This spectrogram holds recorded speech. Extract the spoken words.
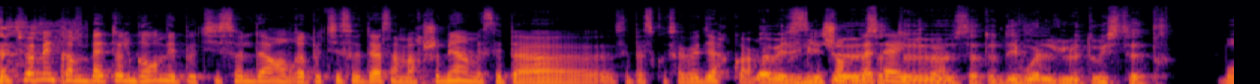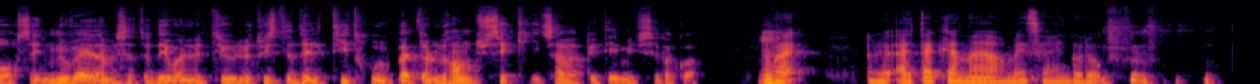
Mais tu vois, même comme Battleground et Petit Soldat, en vrai, Petit Soldat, ça marche bien, mais c'est pas, euh, c'est pas ce que ça veut dire, quoi. Ouais, mais limite, ça, bataille, te, ça te dévoile le twist. Bon, c'est une nouvelle, hein, mais ça te dévoile le, le twist dès le titre ou Battleground, tu sais qui ça va péter, mais tu sais pas quoi. Mm. Ouais, le attaque à main armée, c'est rigolo.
